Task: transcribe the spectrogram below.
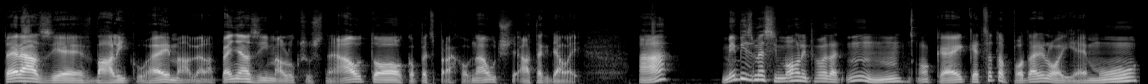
teraz je v balíku, hej, má veľa peňazí, má luxusné auto, kopec prachov na účte a tak ďalej. A my by sme si mohli povedať, mm, OK, keď sa to podarilo jemu,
